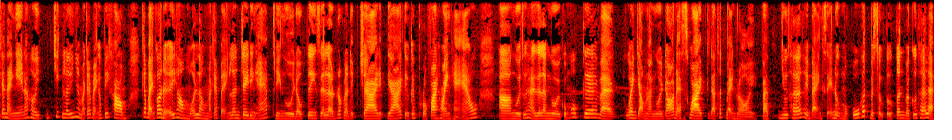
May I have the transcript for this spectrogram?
cái này nghe nó hơi triết lý nhưng mà các bạn có biết không? Các bạn có để ý không? Mỗi lần mà các bạn lên dating app thì người đầu tiên sẽ là rất là đẹp trai đẹp gái kiểu cái profile hoàn hảo. À, người thứ hai sẽ là người cũng ok và quan trọng là người đó đã swipe đã thích bạn rồi. Và như thế thì bạn sẽ được một cú hích về sự tự tin và cứ thế là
